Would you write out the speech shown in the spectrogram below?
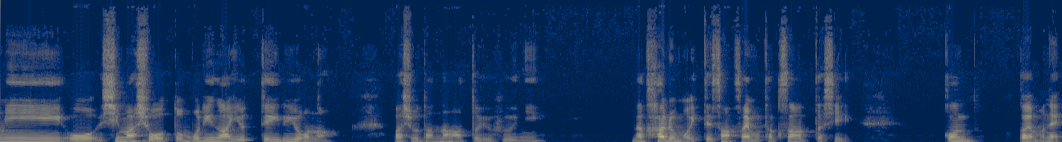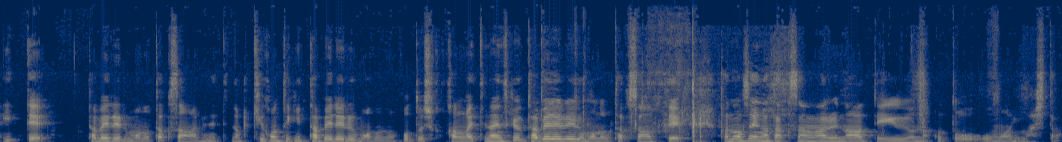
みをしましょうと森が言っているような場所だなというふうに。なんか春も行って山菜もたくさんあったし、今回もね、行って食べれるものたくさんあるねって、なんか基本的に食べれるもののことしか考えてないんですけど、食べれるものもたくさんあって、可能性がたくさんあるなっていうようなことを思いました。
